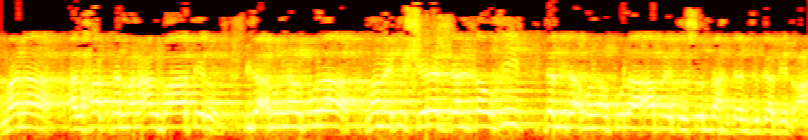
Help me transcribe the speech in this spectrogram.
mana al-haq dan mana al-batil, tidak mengenal pula mana itu syirik dan tauhid dan tidak mengenal pula apa itu sunnah dan juga bid'ah.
